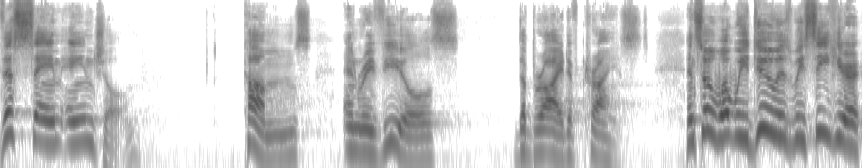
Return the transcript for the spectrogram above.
this same angel comes and reveals the bride of Christ. And so, what we do is we see here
